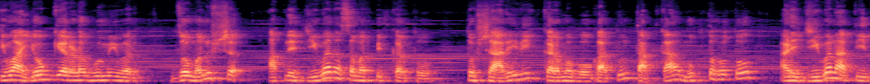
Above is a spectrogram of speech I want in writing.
किंवा योग्य रणभूमीवर जो मनुष्य आपले जीवन समर्पित करतो तो शारीरिक कर्मभोगातून तात्काळ मुक्त होतो आणि जीवनातील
